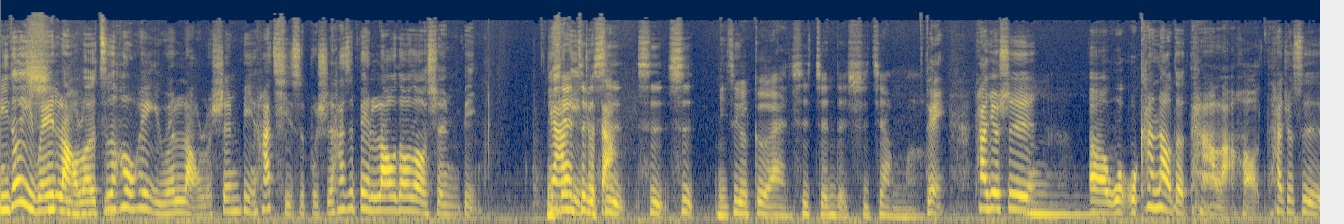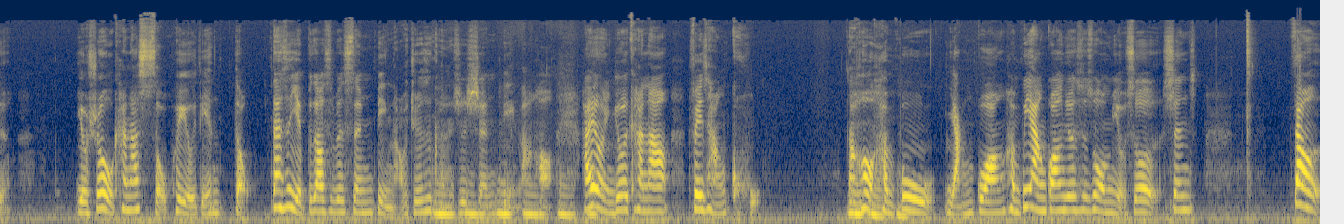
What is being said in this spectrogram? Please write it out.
你都以为老了之后会以为老了生病，他其实不是，他是被唠叨到生病，压力就大。是是是，你这个个案是真的是这样吗？对，他就是，嗯、呃，我我看到的他啦，哈，他就是有时候我看他手会有点抖，但是也不知道是不是生病了，我觉得是可能是生病了哈。还有你就会看到非常苦，然后很不阳光，很不阳光，就是说我们有时候生。到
